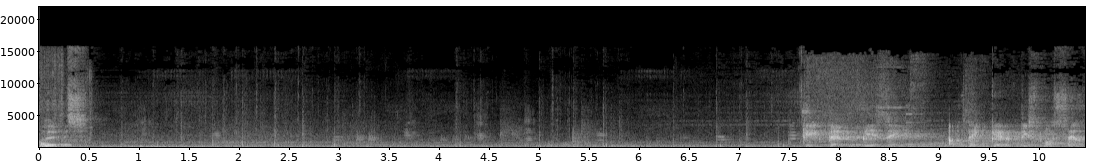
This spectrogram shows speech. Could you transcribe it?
What's this? Keep them busy. I'll take care of this myself.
